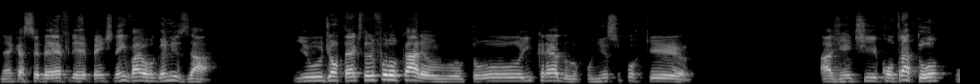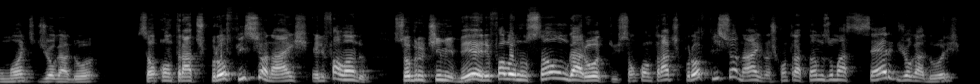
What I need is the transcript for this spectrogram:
né, que a CBF de repente nem vai organizar. E o John Textor ele falou: Cara, eu tô incrédulo com isso, porque a gente contratou um monte de jogador, são contratos profissionais. Ele falando sobre o time B, ele falou: não são garotos, são contratos profissionais. Nós contratamos uma série de jogadores,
